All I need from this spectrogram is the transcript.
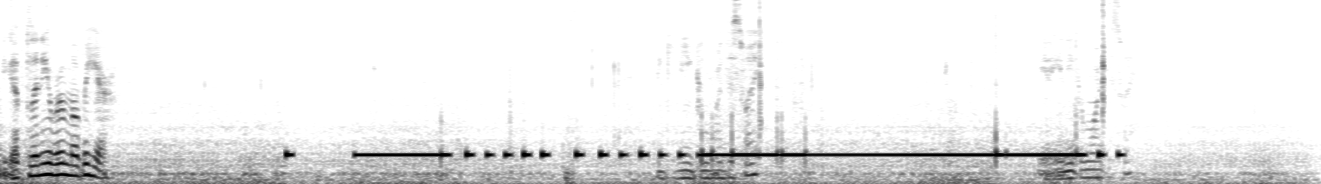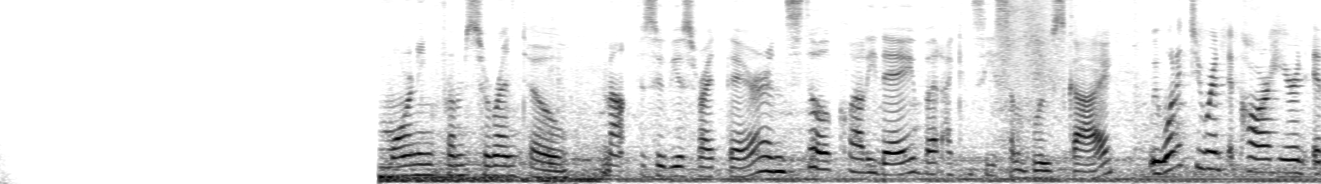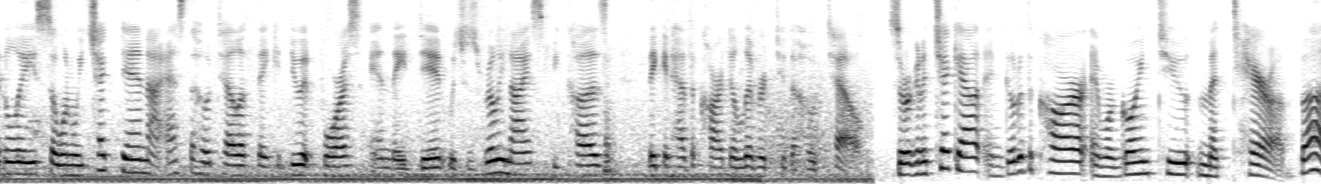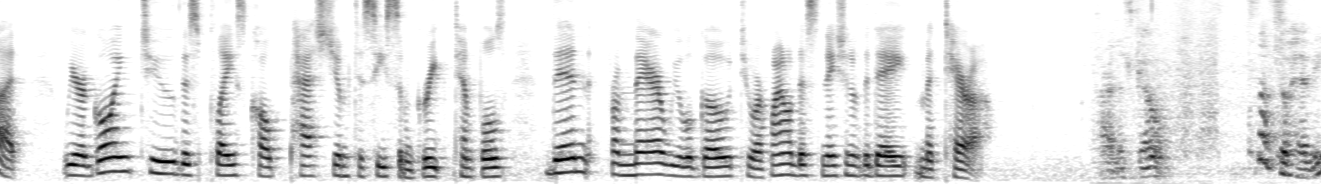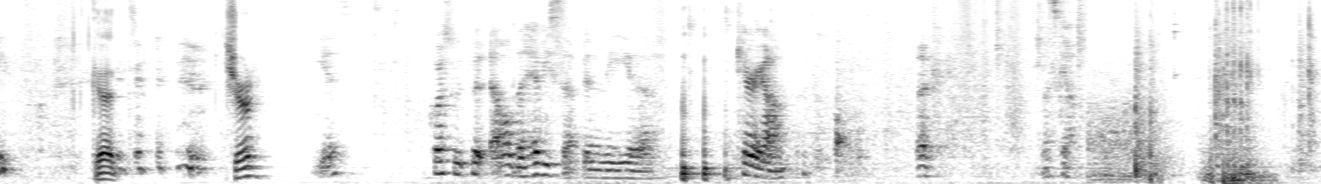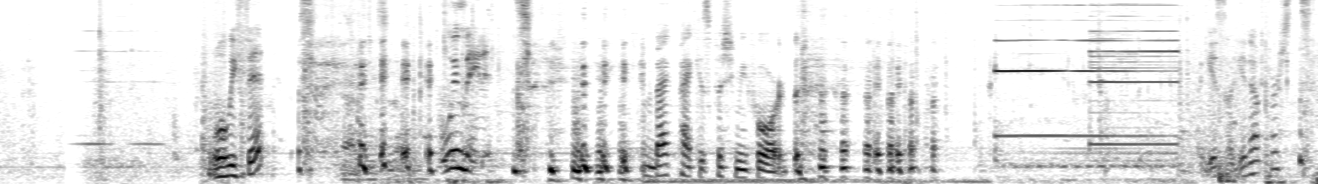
You got plenty of room over here. Think you need to go more this way? Yeah, you need to go more this way. Morning from Sorrento. Mount Vesuvius right there, and still cloudy day, but I can see some blue sky. We wanted to rent a car here in Italy, so when we checked in, I asked the hotel if they could do it for us, and they did, which is really nice because they can have the car delivered to the hotel. So we're gonna check out and go to the car, and we're going to Matera, but we are going to this place called Paestum to see some Greek temples. Then from there, we will go to our final destination of the day, Matera. All right, let's go. It's not so heavy. Good. Sure? Yes. Of course, we put all the heavy stuff in the uh, carry-on. Okay, let's go. Will we fit? We made it. the backpack is pushing me forward. I guess I'll get up first.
